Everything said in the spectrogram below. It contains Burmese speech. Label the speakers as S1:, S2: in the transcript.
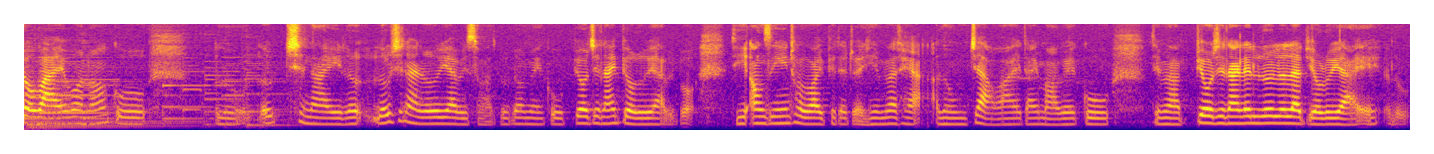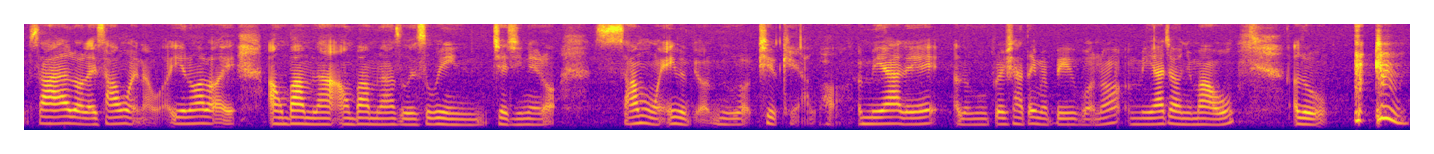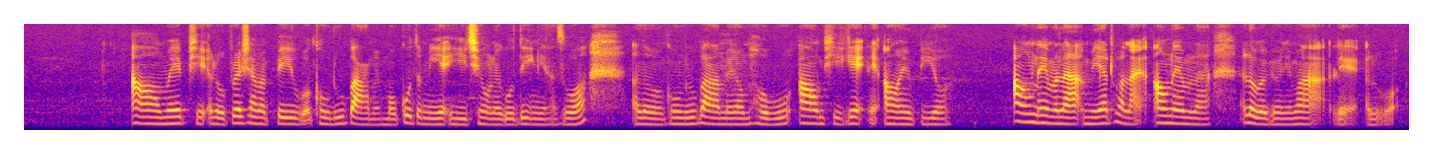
S1: ပျော်ပါရဲ့ပေါ့နော်ကိုဟိုလှုပ်ချင်တာရေလှုပ်ချင်တာလုပ်လို့ရပြီဆိုတာပြောပြမယ်ကိုပျော်ချင်တိုင်းပျော်လို့ရပြီပေါ့ဒီအောင်စင်းထွက်သွားပြီဖြစ်တဲ့အတွက်ရင်ဘတ်ထက်အလုံးကျသွားတဲ့အတိုင်းမှာပဲကိုဒီမှာပျော်ချင်တိုင်းလည်းလွတ်လွတ်လပ်ပျော်လို့ရရဲ့အဲ့လိုစားရတော့လည်းစားဝင်တာပေါ့အရင်တော့အဲအောင်ပါမလားအောင်ပါမလားဆိုရင်ဆိုရင်ချက်ကြီးနဲ့တော့စားမဝင်အိမ်မပြောမျိုးတော့ဖြစ်ခဲ့ရပါဟုတ်အမေကလည်းအဲ့လို pressure တိတ်မပေးဘူးပေါ့နော်အမေကကြောင့်ညီမကိုအဲ့လို အောင်မဲဖြစ်အဲ့လို pressure မပေးဘူးပေါ့ဂုံတူးပါမယ်မဟုတ်ကိုသမီးရဲ့အရေးချင်းကိုလည်းကိုသိနေတာဆိုတော့အဲ့လိုဂုံတူးပါမယ်တော့မဟုတ်ဘူးအောင်ဖြေခဲ့အောင်ရင်ပြီးရောအောင်နေမလားအမေကထွက်လာအောင်နေမလားအဲ့လိုပဲပြောညီမလည်းအဲ့လိုပေါ့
